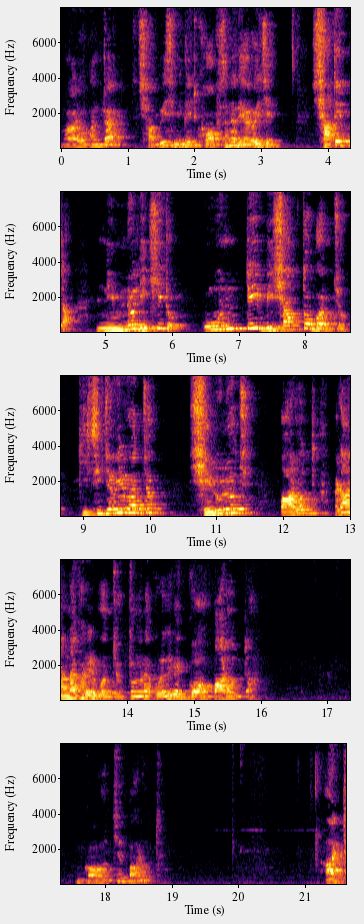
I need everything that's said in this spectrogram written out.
বারো ঘণ্টা ছাব্বিশ মিনিট খ অপশানে দেওয়া রয়েছে। সাতেরটা, নিম্নলিখিত কোনটি বিষাক্ত বর্জ্য? কৃষি জমির বর্জ্য? সেলুলোজ? পারদ রান্নাঘরের বর্জ্য। তোমরা করে দেবে গ পারদটা। গ হচ্ছে পারদ। আট,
